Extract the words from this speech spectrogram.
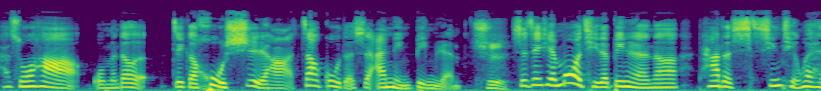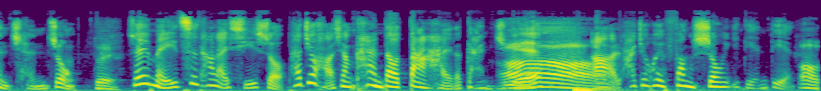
他说哈，我们的。这个护士哈，照顾的是安宁病人，是。是这些末期的病人呢，他的心情会很沉重，对，所以每一次他来洗手，他就好像看到大海的感觉。啊，他就会放松一点点。哦，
